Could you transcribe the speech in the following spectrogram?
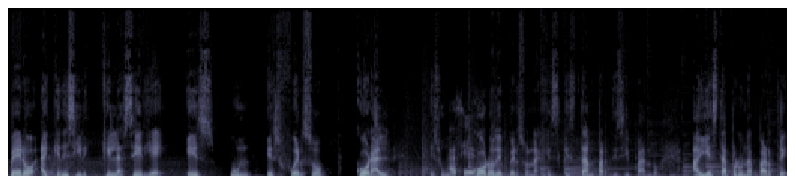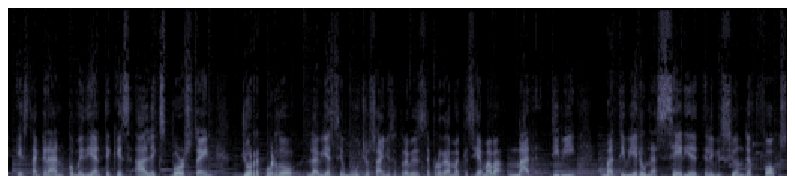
Pero hay que decir que la serie es un esfuerzo coral es un coro de personajes que están participando. Ahí está por una parte esta gran comediante que es Alex Borstein. Yo recuerdo, la vi hace muchos años a través de este programa que se llamaba Mad TV. Mad TV era una serie de televisión de Fox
